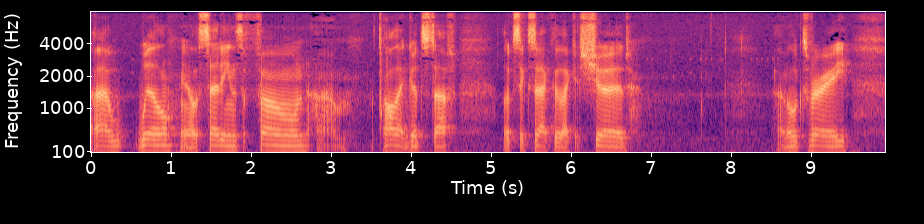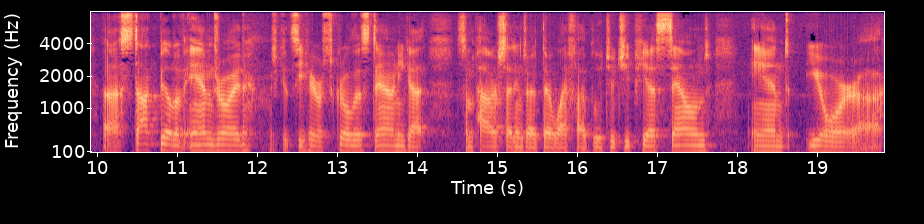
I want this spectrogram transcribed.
Uh, will you know the settings, the phone. Um, all that good stuff. Looks exactly like it should. Um, it looks very uh, stock build of Android. As you can see here scroll this down. You got some power settings right there Wi-Fi Bluetooth GPS sound and your uh,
